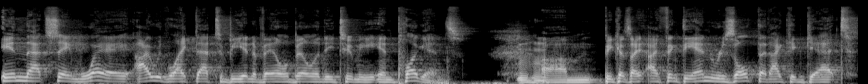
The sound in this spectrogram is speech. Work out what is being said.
In that same way, I would like that to be an availability to me in plugins. Mm-hmm. Um, because I, I, think the end result that I could get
